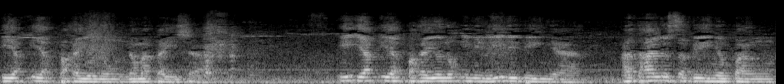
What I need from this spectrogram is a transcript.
Iyak-iyak pa kayo nung namatay siya. Iiyak-iyak pa kayo nung inililibing niya. At halos sabihin niyo pang,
